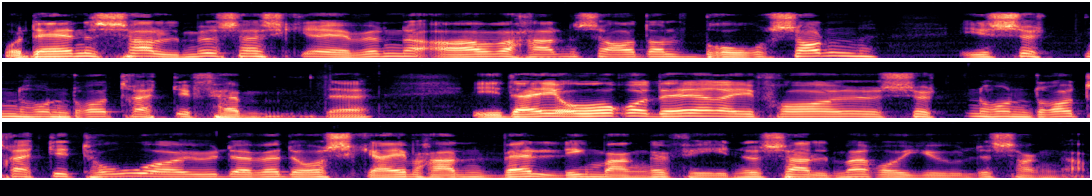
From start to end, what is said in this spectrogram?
Og Det er en salme som er skrevet av Hans Adolf Brorson i 1735. Det, I de årene der fra 1732 og utover da skrev han veldig mange fine salmer og julesanger.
